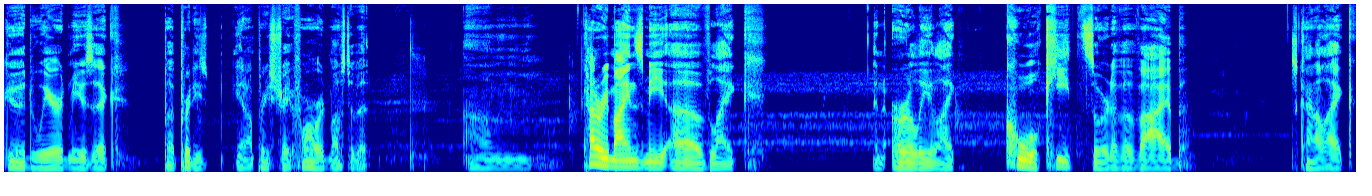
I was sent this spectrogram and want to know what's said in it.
good weird music, but pretty you know pretty straightforward most of it. Um, kind of reminds me of like an early like Kool Keith sort of a vibe. It's kind of like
